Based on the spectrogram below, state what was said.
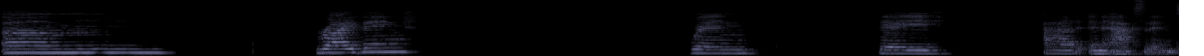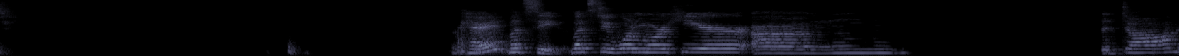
um driving when they had an accident. Okay, let's see. Let's do one more here. Um, the dog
